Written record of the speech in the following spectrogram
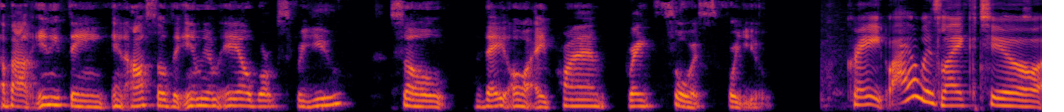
about anything. And also the MML works for you. So they are a prime great source for you. Great. Well, I always like to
